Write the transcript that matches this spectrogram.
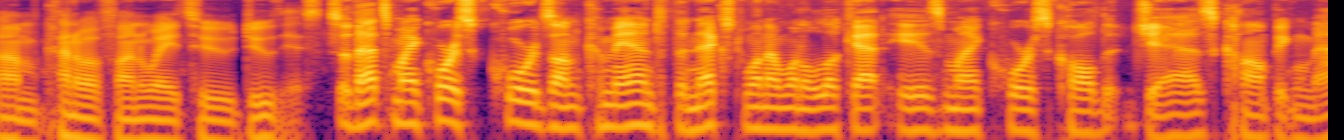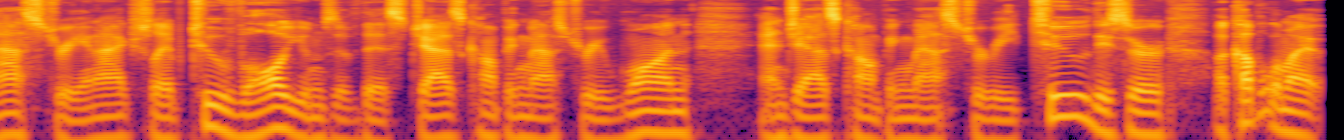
Um, kind of a fun way to do this. So that's my course, Chords on Command. The next one I want to look at is my course called Jazz Comping Mastery. And I actually have two volumes of this Jazz Comping Mastery 1 and Jazz Comping Mastery 2. These are a couple of my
